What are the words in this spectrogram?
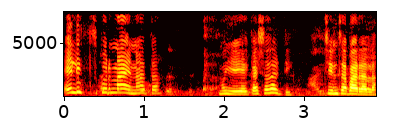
ए लिचकूर नाही ना आता. मग हे कशासाठी? चिंचा पाराला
